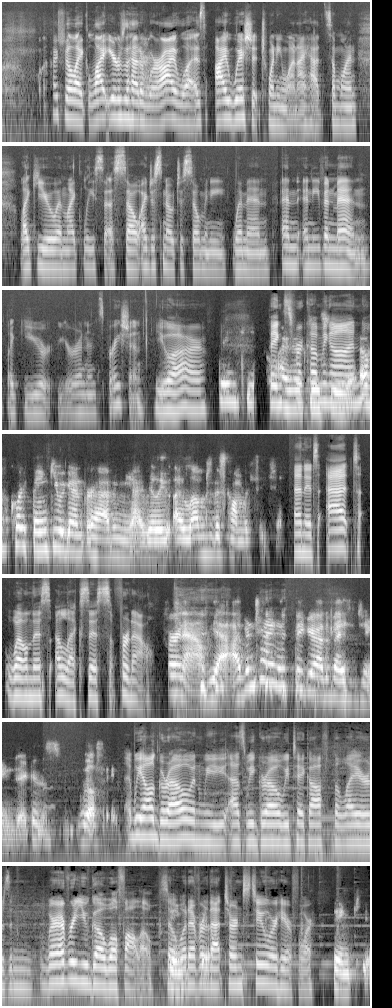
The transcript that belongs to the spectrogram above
I feel like light years ahead of where I was. I wish at 21 I had someone like you and like Lisa. So I just know to so many women and and even men like you're you're an inspiration. You are. Thank you. Thanks I for coming on. It. Of course, thank you again for having me. I really I loved this conversation. And it's at Wellness Alexis for now for now. Yeah, I've been trying to figure out if I should change it because we'll see. We all grow, and we as we grow, we take off the layers, and wherever you go, we'll follow. So Thank whatever you. that turns to, we're here for. Thank you.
